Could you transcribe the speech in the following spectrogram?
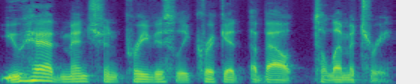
You had mentioned previously, Cricket, about telemetry.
